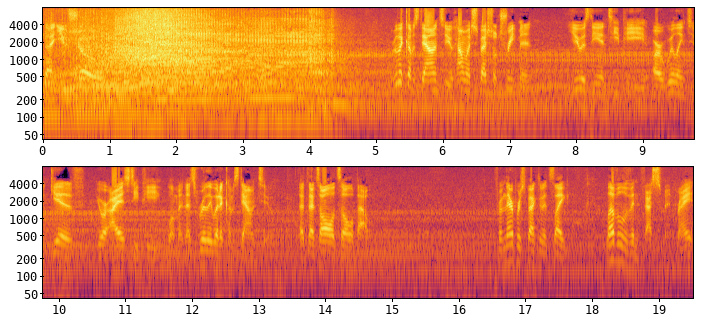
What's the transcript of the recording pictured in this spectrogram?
that you show. Really comes down to how much special treatment you as the NTP, are willing to give your ISTP woman. That's really what it comes down to. That, that's all it's all about. From their perspective, it's like level of investment, right?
